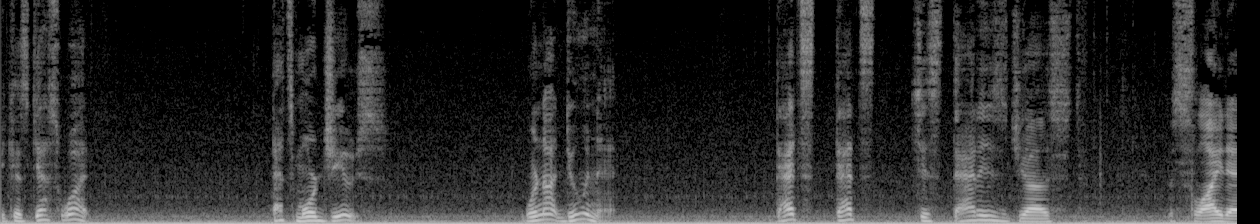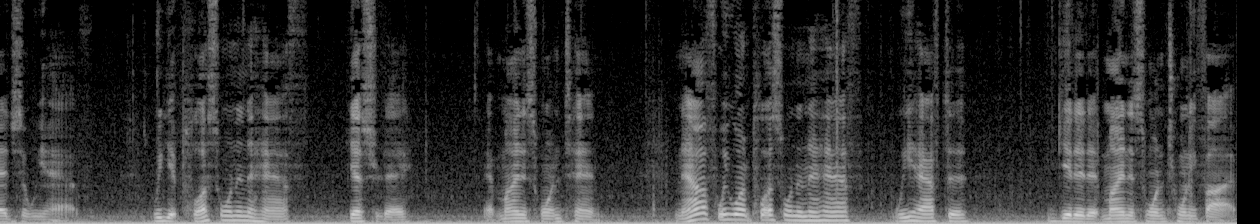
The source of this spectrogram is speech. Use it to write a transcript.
because guess what? That's more juice. We're not doing that. That's that's just that is just the slight edge that we have. We get plus one and a half yesterday at minus 110. Now, if we want plus one and a half, we have to get it at minus 125.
